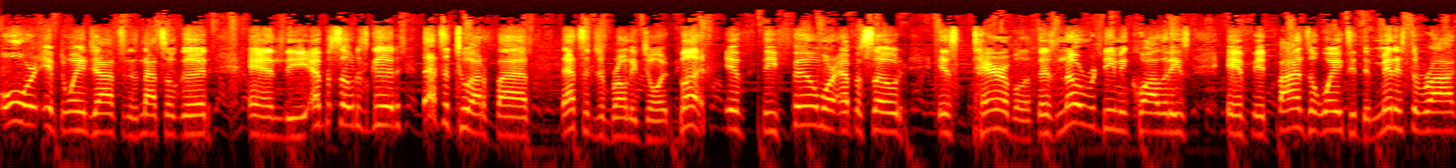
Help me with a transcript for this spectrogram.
or if Dwayne Johnson is not so good and the episode is good, that's a two out of five. That's a jabroni joint. But if the film or episode is terrible. If there's no redeeming qualities, if it finds a way to diminish The Rock,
